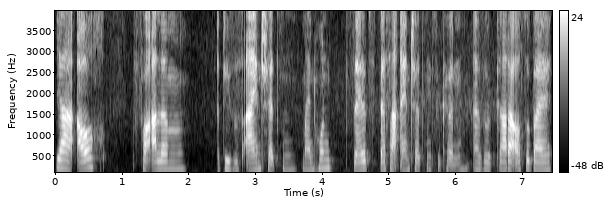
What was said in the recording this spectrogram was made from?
ja, auch vor allem dieses Einschätzen, meinen Hund selbst besser einschätzen zu können. Also gerade auch so bei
